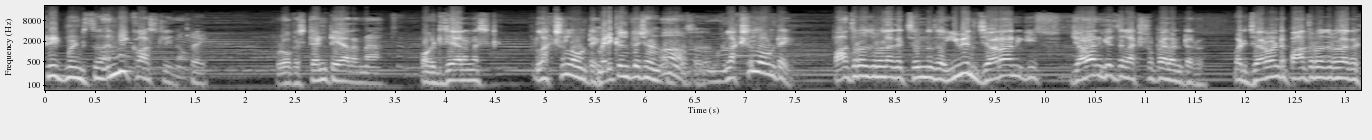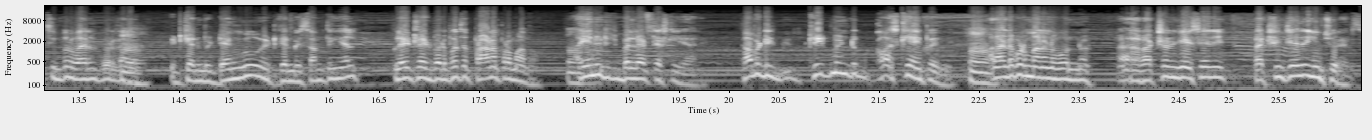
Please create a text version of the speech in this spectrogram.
ట్రీట్మెంట్స్ అన్ని కాస్ట్లీ నా ఇప్పుడు ఒక స్టెంట్ వేయాలన్నా ఒకటి చేయాలన్నా లక్షల్లో ఉంటాయి. మెడికల్ లక్షల్లో ఉంటాయి. పాత రోజులలాగా చిన్నది ఈవెన్ జ్వరానికి జ్వరానికి వెళ్తే లక్ష రూపాయలు అంటారు. బట్ జ్వరం అంటే పాత రోజులలాగా సింపుల్ వైరల్ ఫీవర్ కాదు. It can be dengue it can be something ఎల్ ప్లేట్లైట్ పడిపోతే ప్రాణ ప్రమాదం. అవన్నిటి బెల్లెట్ టెస్ట్లు చేయాలి. కాబట్టి ట్రీట్మెంట్ కాస్ట్లీ అయిపోయింది. అలాంటప్పుడు మనల్ని రక్షణ చేసేది రక్షించేది ఇన్సూరెన్స్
